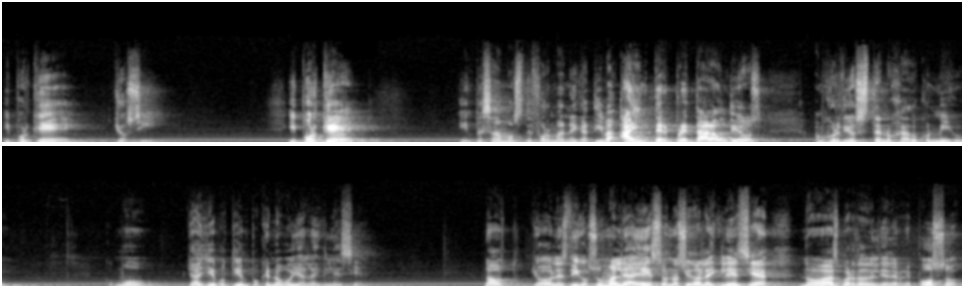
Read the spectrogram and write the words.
¿Y por qué yo sí. ¿Y por qué? Y empezamos de forma negativa a interpretar a un Dios. A lo mejor Dios está enojado conmigo, como ya llevo tiempo que no voy a la iglesia. No, yo les digo, súmale a eso, no has ido a la iglesia, no has guardado el día de reposo,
